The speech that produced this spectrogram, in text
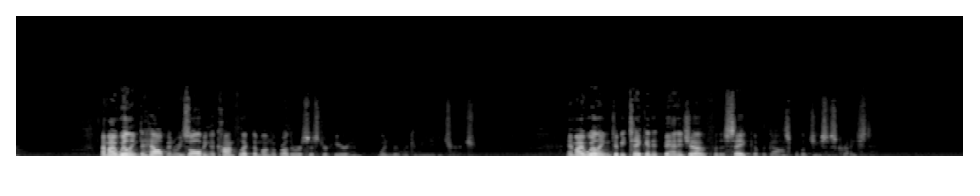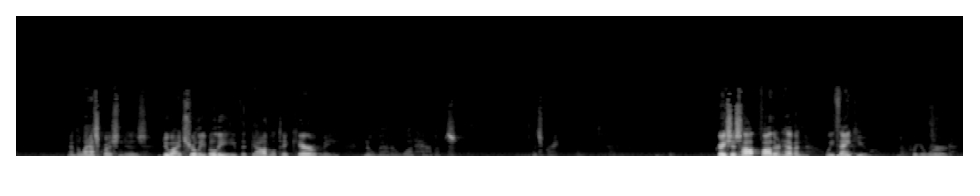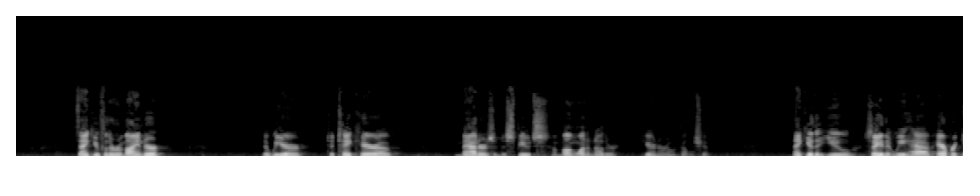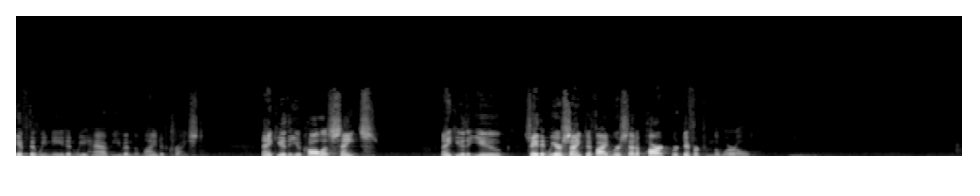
Am I willing to help in resolving a conflict among a brother or sister here in Wind River Community Church? Am I willing to be taken advantage of for the sake of the gospel of Jesus Christ? And the last question is Do I truly believe that God will take care of me no matter what happens. Let's pray. Gracious Father in heaven, we thank you for your word. Thank you for the reminder that we are to take care of matters and disputes among one another here in our own fellowship. Thank you that you say that we have every gift that we need and we have even the mind of Christ. Thank you that you call us saints. Thank you that you say that we are sanctified, we're set apart, we're different from the world.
